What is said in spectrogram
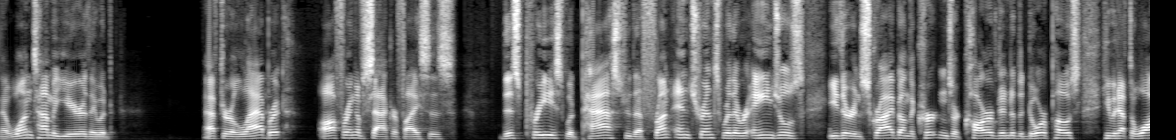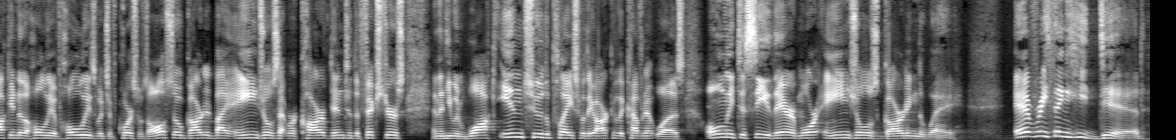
Now, one time a year, they would, after elaborate offering of sacrifices, this priest would pass through the front entrance where there were angels either inscribed on the curtains or carved into the doorposts. He would have to walk into the Holy of Holies, which of course was also guarded by angels that were carved into the fixtures. And then he would walk into the place where the Ark of the Covenant was, only to see there more angels guarding the way. Everything he did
